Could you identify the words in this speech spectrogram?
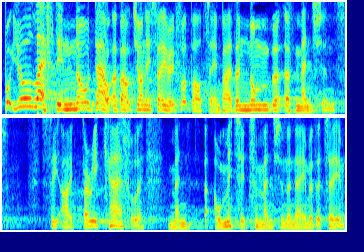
But you're left in no doubt about Johnny's favourite football team by the number of mentions. See, I very carefully men- uh, omitted to mention the name of the team.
